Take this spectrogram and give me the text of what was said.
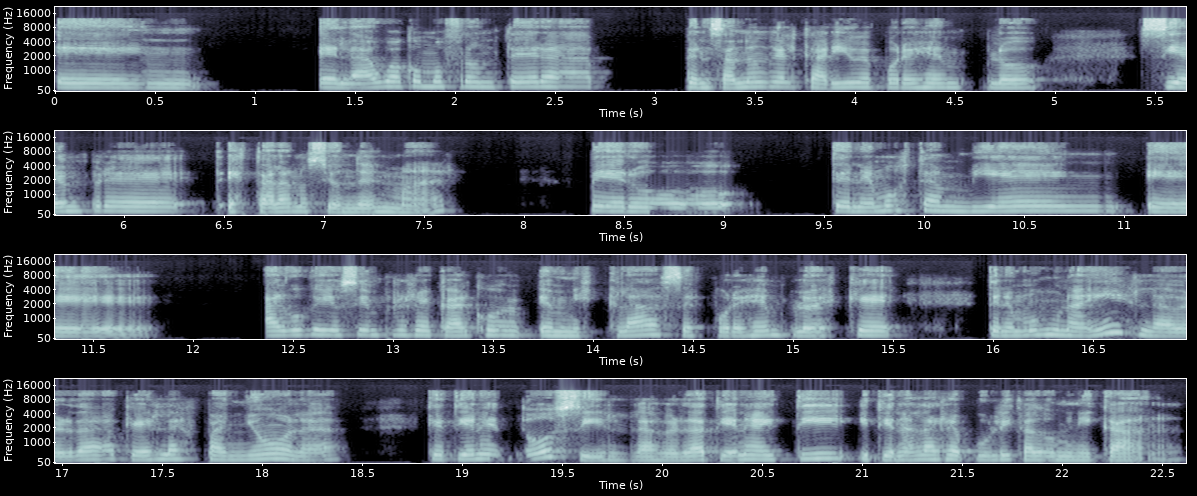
en el agua como frontera, pensando en el Caribe, por ejemplo, siempre está la noción del mar, pero tenemos también eh, algo que yo siempre recalco en, mis clases, por ejemplo, es que tenemos una isla, ¿verdad? Que es la española, que tiene dos islas, ¿verdad? Tiene Haití y tiene la República Dominicana.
